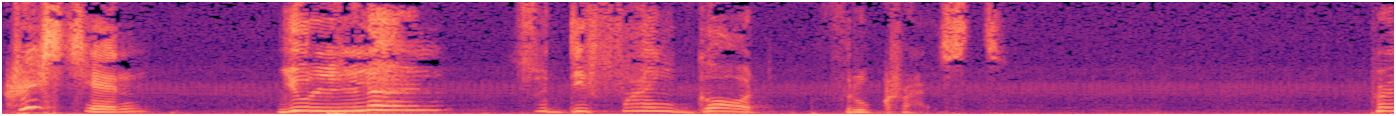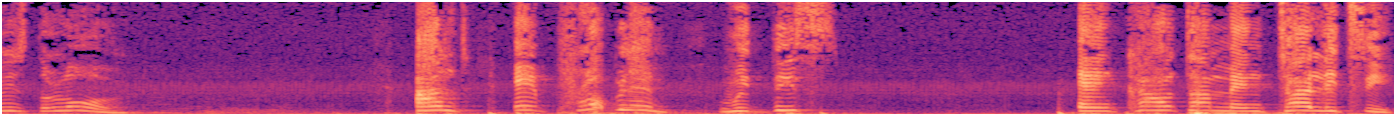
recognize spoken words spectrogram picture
Christian, you learn to define God through Christ. Praise the Lord. And a problem with this encounter mentality,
